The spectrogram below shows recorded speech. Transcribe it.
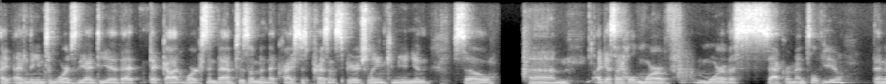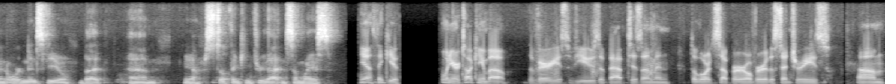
I, I, lean towards the idea that that God works in baptism and that Christ is present spiritually in communion. So um, I guess I hold more of more of a sacramental view than an ordinance view, but um, you know, still thinking through that in some ways. Yeah, thank you. When you're talking about the various views of baptism and the Lord's Supper over the centuries. Um,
